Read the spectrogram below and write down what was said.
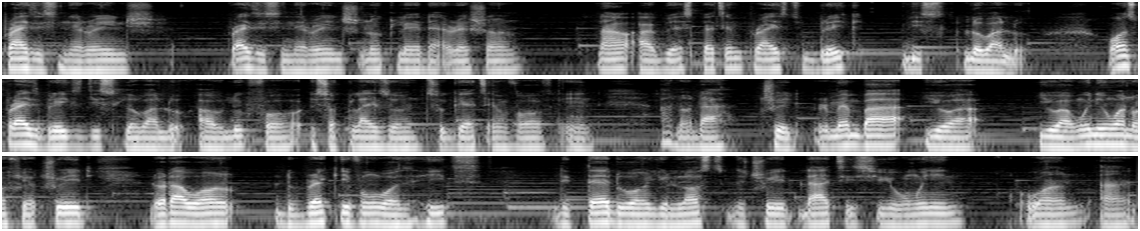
price is in a range. Price is in a range no clear direction. Now i'll be expecting price to break this lower low. Once price breaks this lower low i'll look for a supply zone to get involved in another trade. Remember you are you are winning one of your trade. The other one the break even was hit the third one you lost the trade. That is you're winning one and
